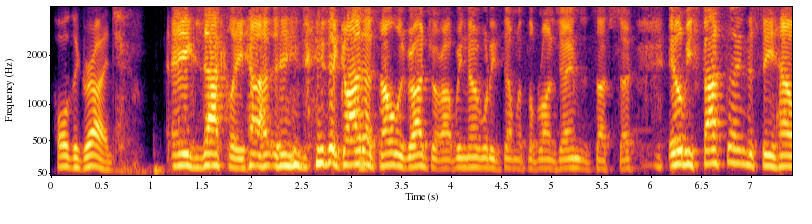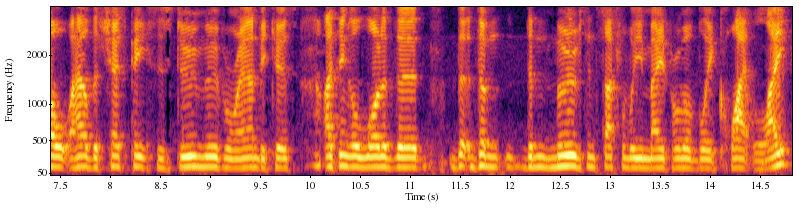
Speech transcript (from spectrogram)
hold the grudge. Exactly. Uh, he's, he's, a guy that's held a grudge, all right. We know what he's done with LeBron James and such. So it'll be fascinating to see how, how the chess pieces do move around because I think a lot of the, the, the, the moves and such will be made probably quite late.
